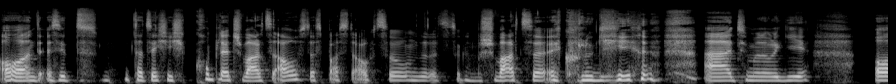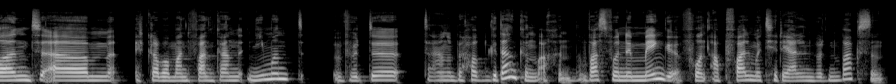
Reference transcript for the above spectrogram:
Und es sieht tatsächlich komplett schwarz aus. Das passt auch zu unserer schwarze Ökologie, äh, Terminologie. Und ähm, ich glaube, am Anfang kann niemand würde daran überhaupt Gedanken machen, was für eine Menge von Abfallmaterialien würden wachsen.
